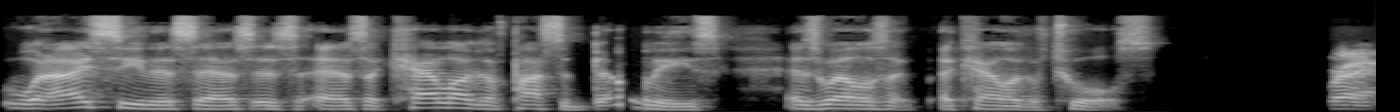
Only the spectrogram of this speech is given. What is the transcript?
what I see this as is as a catalog of possibilities as well as a, a catalog of tools. Right.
